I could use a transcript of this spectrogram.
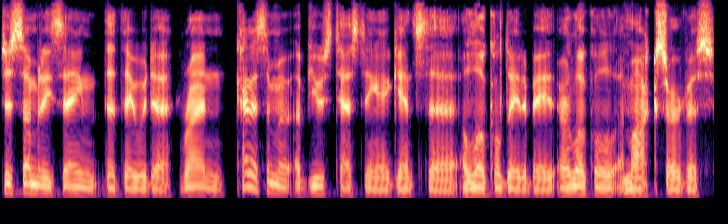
just somebody saying that they would uh, run kind of some abuse testing against a, a local database or local mock service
